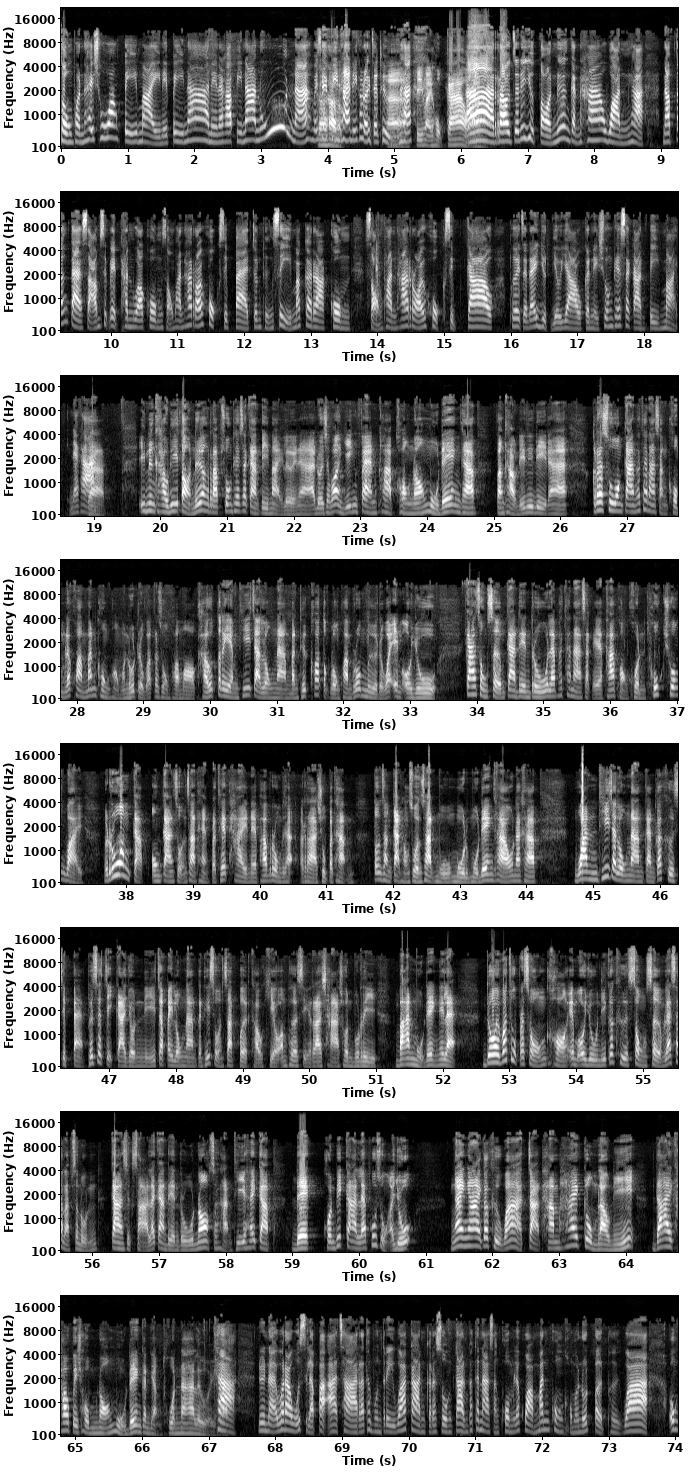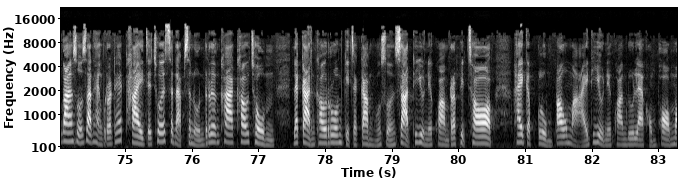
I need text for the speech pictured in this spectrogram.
ส่งผลให้ช่วงปีใหม่ในปีหน้าเนี่ยนะคะ ปีหน้านู้นนะ ไม่ใช่ครับปีหน้านี้กำลังจะถึงนะอ่าปีใหม่ 69อ่าเราจะได้หยุดต่อเนื่องกัน 5 วันค่ะ นับตั้งแต่ 31 ธันวาคม 2568 จนถึง 4 มกราคม 2569 เพื่อจะได้หยุดยาวๆ กันในช่วงเทศกาลปีใหม่นะคะครับ อีกหนึ่งข่าวดีต่อเนื่องรับช่วงเทศกาลปีใหม่เลยนะฮะ โดยเฉพาะอย่างยิ่งแฟนคลับของน้องหมูเด้งครับ ฟังข่าวนี้ดีๆนะฮะ กระทรวงการพัฒนาสังคมและความมั่นคงของมนุษย์หรือว่ากระทรวงพมเขาเตรียมที่จะลงนามบันทึกข้อตกลงความร่วมมือหรือว่า MOU การส่งเสริมการเรียนรู้และพัฒนาศักยภาพของคนทุกช่วงวัย ร่วมกับองค์การสวนสัตว์แห่งประเทศไทยในพระบรมราชูปถัมภ์ต้นสังกัดของสวนสัตว์หมูหมูหมูเด้งเขานะครับ วันที่จะลงนามกันก็คือ 18 พฤศจิกายนนี้จะไปลงนามกันที่สวนสัตว์เปิดเขาเขียวอำเภอศรีราชาชนบุรี บ้านหมูเด้งนี่แหละ โดยวัตถุประสงค์ของ MOU นี้ก็คือส่งเสริมและสนับสนุนการศึกษาและการเรียนรู้นอกสถานที่ให้กับเด็ก คนพิการและผู้สูงอายุ ง่ายๆก็คือว่าจะทำให้กลุ่มเหล่านี้ได้เข้าไปชมน้องหมูเด้งกันอย่างทั่วหน้าเลยค่ะ โดยนายวราวุฒิศิลปะอาชารัฐมนตรีว่าการกระทรวงการพัฒนาสังคมและความมั่นคงของมนุษย์เปิดเผยว่า องค์การสวนสัตว์แห่งประเทศไทยจะช่วยสนับสนุนเรื่องค่าเข้าชม และการเข้าร่วมกิจกรรมของสวนสัตว์ที่อยู่ในความรับผิดชอบ ให้กับกลุ่มเป้าหมายที่อยู่ในความดูแลของพอม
